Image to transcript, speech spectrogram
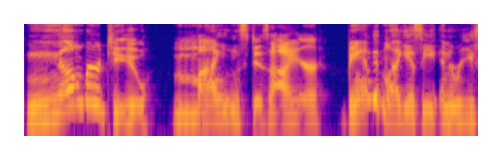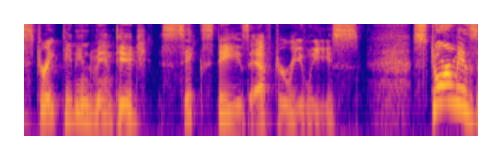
Number 2, Mind's Desire banned in Legacy and restricted in Vintage six days after release. Storm is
